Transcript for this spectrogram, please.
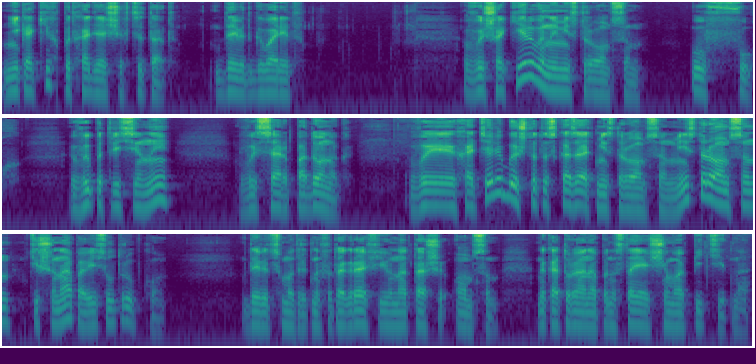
«Никаких подходящих цитат». Дэвид говорит. «Вы шокированы, мистер Омсон?» «Уф-фух! Вы потрясены? Вы, сэр, подонок!» «Вы хотели бы что-то сказать, мистер Омсон?» «Мистер Омсон!» Тишина повесил трубку. Дэвид смотрит на фотографию Наташи Омсон, на которой она по-настоящему аппетитна.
